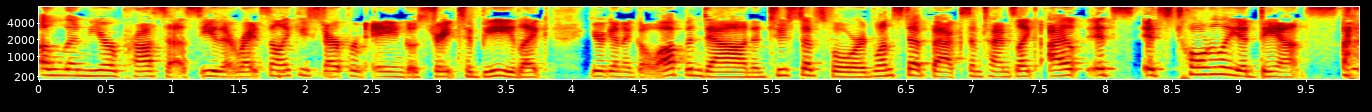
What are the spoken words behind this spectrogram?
a linear process either, right? It's not like you start from A and go straight to B. Like you're going to go up and down and two steps forward, one step back. Sometimes like I, it's, it's totally a dance,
